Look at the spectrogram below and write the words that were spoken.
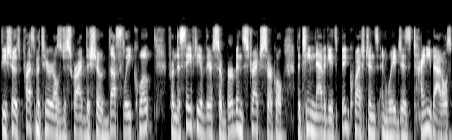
The show's press materials describe the show thusly, quote, from the safety of their suburban stretch circle, the team navigates navigates big questions and wages tiny battles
